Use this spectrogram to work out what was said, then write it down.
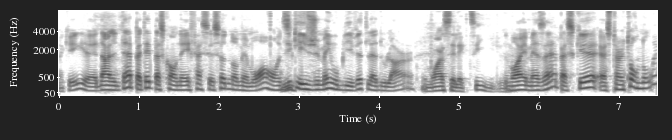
ok? Euh, Dans le temps, peut-être parce qu'on a effacé ça de nos mémoires. On dit que les humains oublient vite la douleur. Mémoire sélective. Ouais, mais hein, parce que euh, c'est un tournoi,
